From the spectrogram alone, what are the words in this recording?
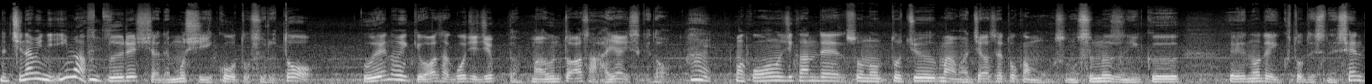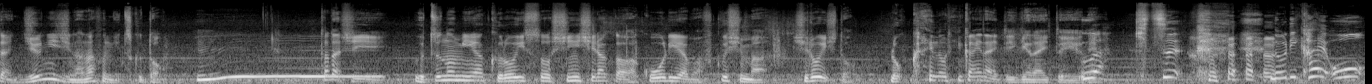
でちなみに今普通列車でもし行こうとすると、上野駅は朝5時10分。まあうんと朝早いですけど、はい。まあ、この時間でその途中、まあ、待ち合わせとかもそのスムーズに行くえーので行くとですね仙台に12時7分に着くと。ただし宇都宮黒磯新白河郡山福島白石と6回乗り換えないといけないというね。うわきつ。乗り換えお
